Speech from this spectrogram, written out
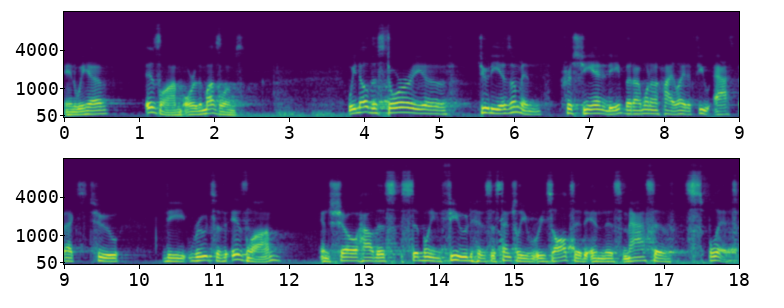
and we have Islam or the Muslims. We know the story of Judaism and Christianity, but I want to highlight a few aspects to the roots of Islam and show how this sibling feud has essentially resulted in this massive split.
